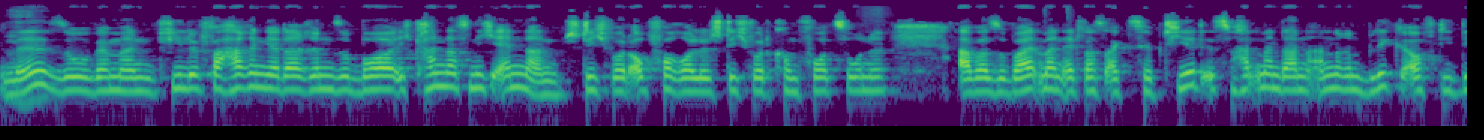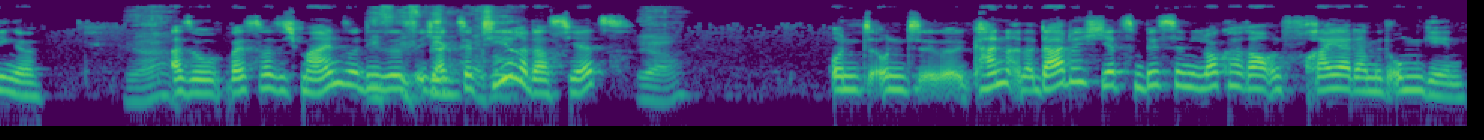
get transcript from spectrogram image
Ne, so, wenn man, viele verharren ja darin, so, boah, ich kann das nicht ändern. Stichwort Opferrolle, Stichwort Komfortzone. Aber sobald man etwas akzeptiert ist, hat man da einen anderen Blick auf die Dinge. Ja. Also, weißt du, was ich meine? So dieses, ich, ich, ich akzeptiere also, das jetzt. Ja. Und, und äh, kann dadurch jetzt ein bisschen lockerer und freier damit umgehen.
